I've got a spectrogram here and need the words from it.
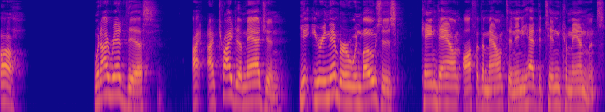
Oh, when I read this, I, I tried to imagine. You, you remember when Moses came down off of the mountain and he had the Ten Commandments.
